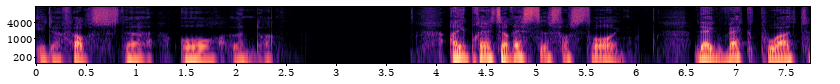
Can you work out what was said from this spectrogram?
i det første århundret. Ei preteristisk forståing legger vekt på at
